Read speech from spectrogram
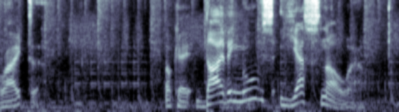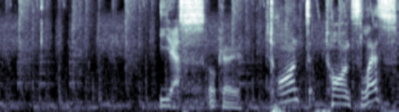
Right? Okay, diving moves, yes, no. Yes, okay. Taunt, taunts less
